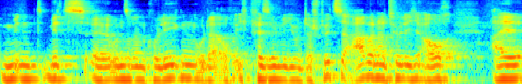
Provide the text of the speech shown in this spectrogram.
mit, mit äh, unseren Kollegen oder auch ich persönlich unterstütze, aber natürlich auch all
